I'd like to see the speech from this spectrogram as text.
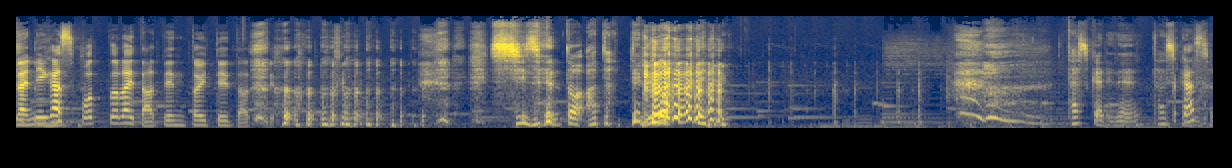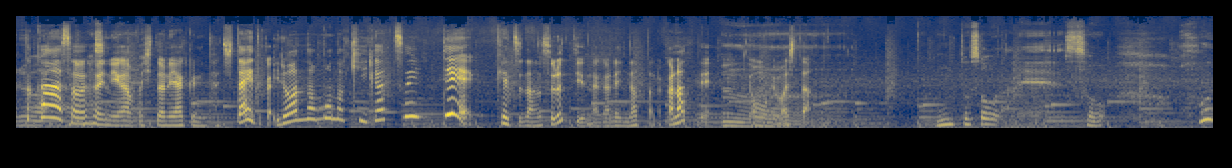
何がスポットライト当てんといてだって。自然と当たってるよ。っていう確かにね。確とかかにそれはとかそういうふうにやっぱ人の役に立ちたいとかいろんなもの気がついて決断するっていう流れになったのかなってうん思いました。本当そうだね。そう本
